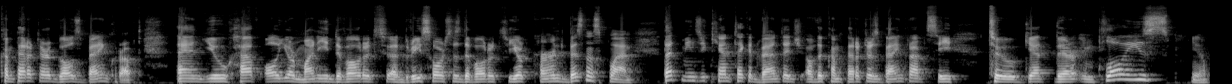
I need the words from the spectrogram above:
competitor goes bankrupt and you have all your money devoted and resources devoted to your current business plan. That means you can't take advantage of the competitor's bankruptcy to get their employees you know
